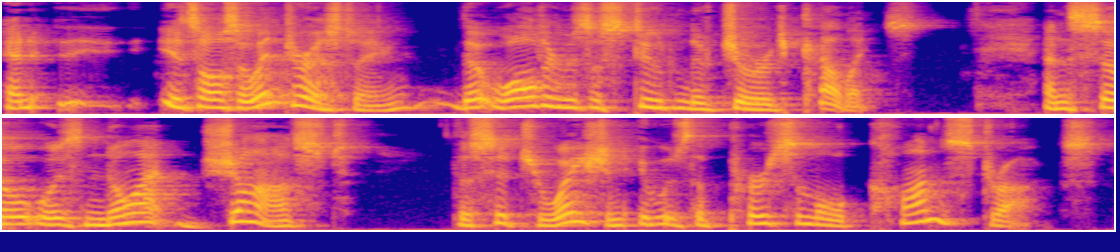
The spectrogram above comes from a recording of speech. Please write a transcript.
and it's also interesting that Walter was a student of George Kelly's. And so it was not just the situation, it was the personal constructs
